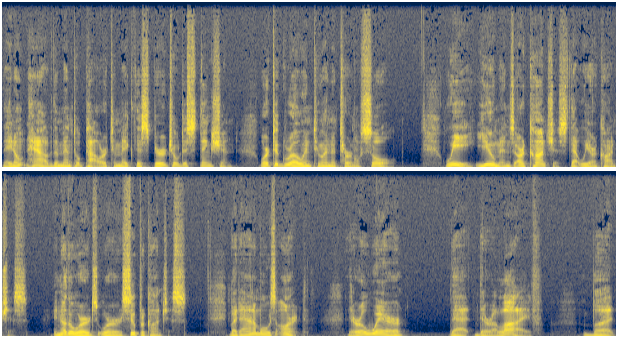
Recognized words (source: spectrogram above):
They don't have the mental power to make this spiritual distinction or to grow into an eternal soul. We, humans, are conscious that we are conscious. In other words, we're superconscious. But animals aren't. They're aware that they're alive, but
